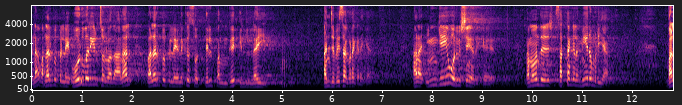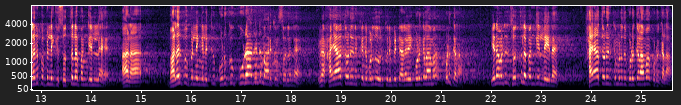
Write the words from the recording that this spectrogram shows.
ஏன்னா வளர்ப்பு பிள்ளை ஒரு வரியில் சொல்வதானால் வளர்ப்பு பிள்ளைகளுக்கு சொத்தில் பங்கு இல்லை. அஞ்சு பைசா கூட கிடைக்காது ஆனால் இங்கேயும் ஒரு விஷயம் இருக்குது நம்ம வந்து சட்டங்களை மீற முடியாது. வளர்ப்பு பிள்ளைக்கு சொத்துல பங்கு இல்லை. ஆனால் வளர்ப்பு பிள்ளைங்களுக்கு கொடுக்க கூடாதுன்னு மார்க்கம் சொல்லலை. இவன் ஹயாத்தோடு இருக்கின்ற பொழுது ஒரு குறிப்பிட்ட அளவை கொடுக்கலாமா? கொடுக்கலாம். ஏன்னா வந்து சொத்துல பங்கு இல்லையில. ஹயாத்தோடு இருக்கும் பொழுது கொடுக்கலாமா? கொடுக்கலாம்.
